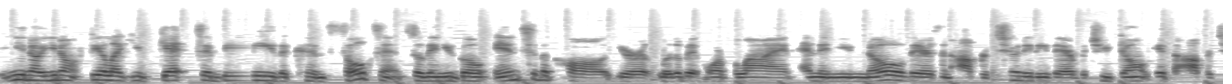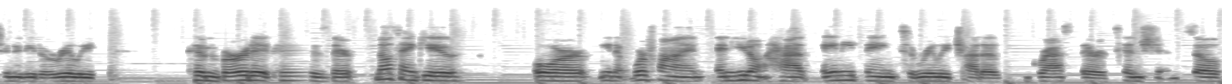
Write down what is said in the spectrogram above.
you know, you don't feel like you get to be the consultant. So then you go into the call, you're a little bit more blind, and then you know there's an opportunity there, but you don't get the opportunity to really convert it because they're no thank you or you know we're fine and you don't have anything to really try to grasp their attention. So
